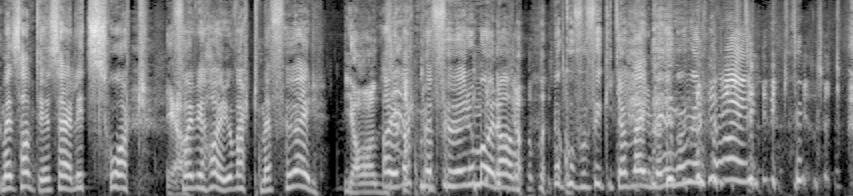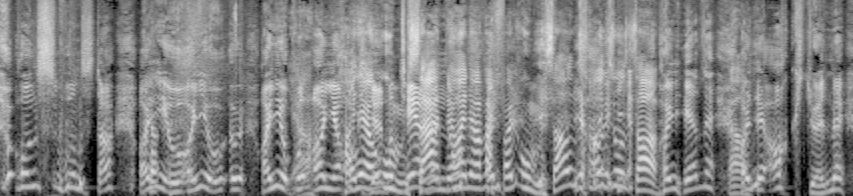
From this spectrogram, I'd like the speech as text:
men samtidig så er det litt sårt. Ja. For vi har jo vært med før. Ja, Har jo vært med før om morgenen. Men hvorfor fikk ikke jeg være med den gangen? Hans Onstad han er jo Han er jo, han er jo, på, Ja, han er Han er aktuell jo om seg. Han er i hvert fall om seg, han, Ja, han han, han er det. Han er aktuell med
